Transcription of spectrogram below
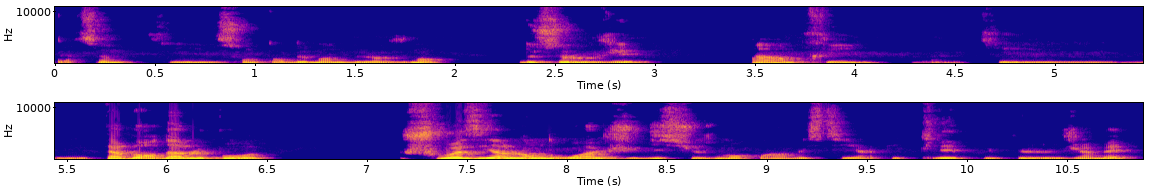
personnes qui sont en demande de logement de se loger un prix qui est abordable pour eux choisir l'endroit judicieusement pour investir est clé plus que jamais.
